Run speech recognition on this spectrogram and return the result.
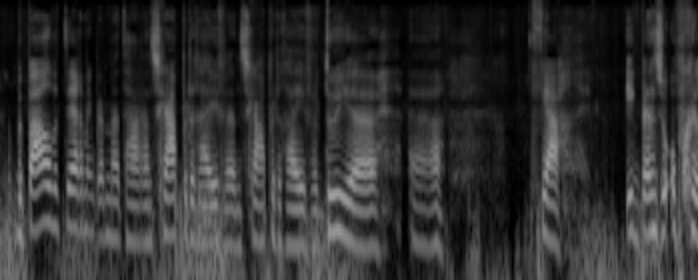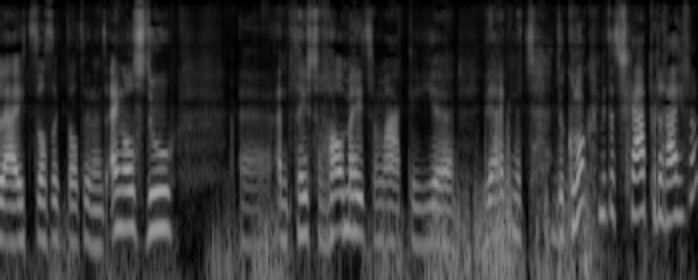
bepaalde termen. Ik ben met haar aan schapendrijven. En schapendrijven doe je... Uh, ja, ik ben zo opgeleid dat ik dat in het Engels doe. Uh, en dat heeft er vooral mee te maken. Je werkt met de klok met het schapendrijven.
